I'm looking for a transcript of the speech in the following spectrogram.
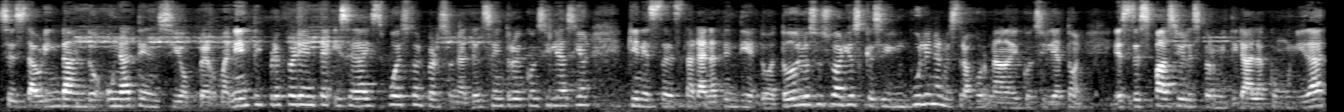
Se está brindando una atención permanente y preferente y se da dispuesto al personal del Centro de Conciliación, quienes estarán atendiendo a todos los usuarios que se vinculen a nuestra jornada de conciliatón. Este espacio les permitirá a la comunidad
